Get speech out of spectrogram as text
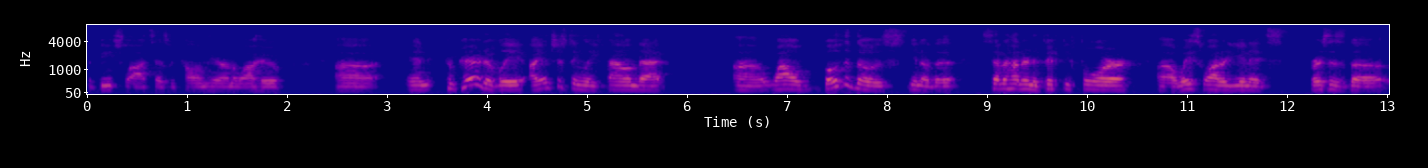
the beach lots, as we call them here on Oahu. Uh, and comparatively, I interestingly found that uh, while both of those, you know, the 754 uh, wastewater units versus the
